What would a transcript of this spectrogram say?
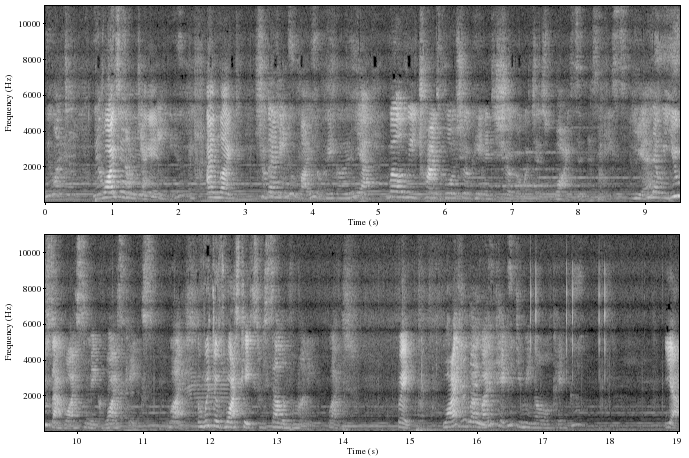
we want to. We Why want is it to in the game? And like, So then you rice, okay, guys? yeah, well, we transform sugarcane into sugar, which is rice in this case. Yeah. And then we use that rice to make rice cakes. Rice. And with those rice cakes, we sell them for money. Rice. Wait, why? By white cake, do you mean normal cake? Yeah,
